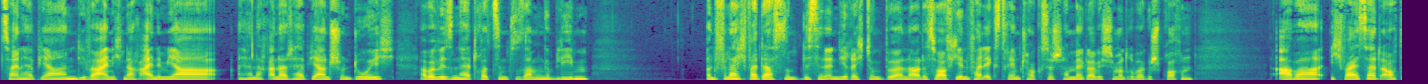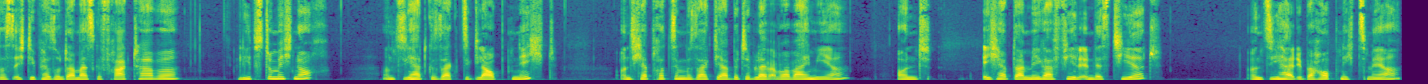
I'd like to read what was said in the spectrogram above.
zweieinhalb Jahren. Die war eigentlich nach einem Jahr, ja, nach anderthalb Jahren schon durch, aber wir sind halt trotzdem zusammengeblieben. Und vielleicht war das so ein bisschen in die Richtung Burnout. Das war auf jeden Fall extrem toxisch, haben wir, glaube ich, schon mal drüber gesprochen. Aber ich weiß halt auch, dass ich die Person damals gefragt habe, liebst du mich noch? Und sie hat gesagt, sie glaubt nicht. Und ich habe trotzdem gesagt, ja, bitte bleib aber bei mir. Und ich habe da mega viel investiert und sie halt überhaupt nichts mehr.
